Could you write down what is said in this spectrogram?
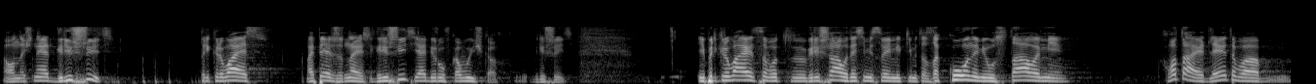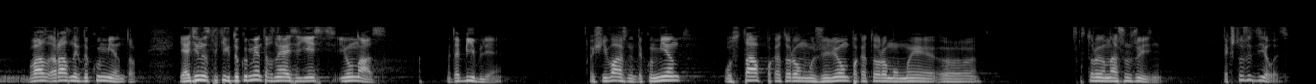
а он начинает грешить, прикрываясь, опять же, знаешь, грешить, я беру в кавычках грешить. И прикрывается вот греша вот этими своими какими-то законами, уставами. Хватает для этого разных документов. И один из таких документов, знаете, есть и у нас. Это Библия. Очень важный документ, устав, по которому мы живем, по которому мы э, строим нашу жизнь. Так что же делать?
